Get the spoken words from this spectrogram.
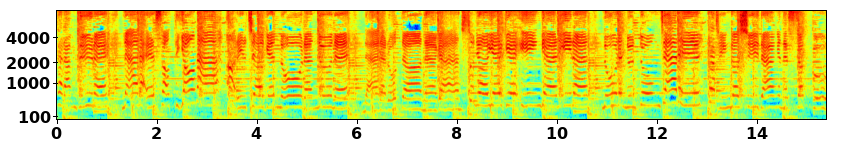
사람들의 나라에서 태어나 어릴 적에 노란 눈에 나라로 떠나간 소녀에게 인간이란 노란 눈동자를 가진 것이 당연했었고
